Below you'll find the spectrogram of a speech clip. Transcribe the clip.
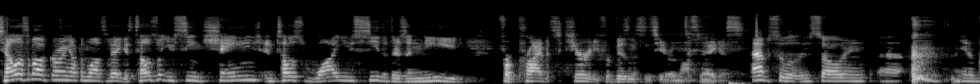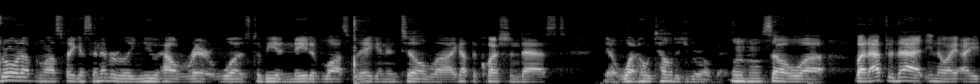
tell us about growing up in Las Vegas. Tell us what you've seen change, and tell us why you see that there's a need for private security for businesses here in Las Vegas. Absolutely. So, uh, you know, growing up in Las Vegas, I never really knew how rare it was to be a native Las Vegan until uh, I got the question asked, you know, what hotel did you grow up in? Mm-hmm. So, uh, but after that, you know, I, I,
